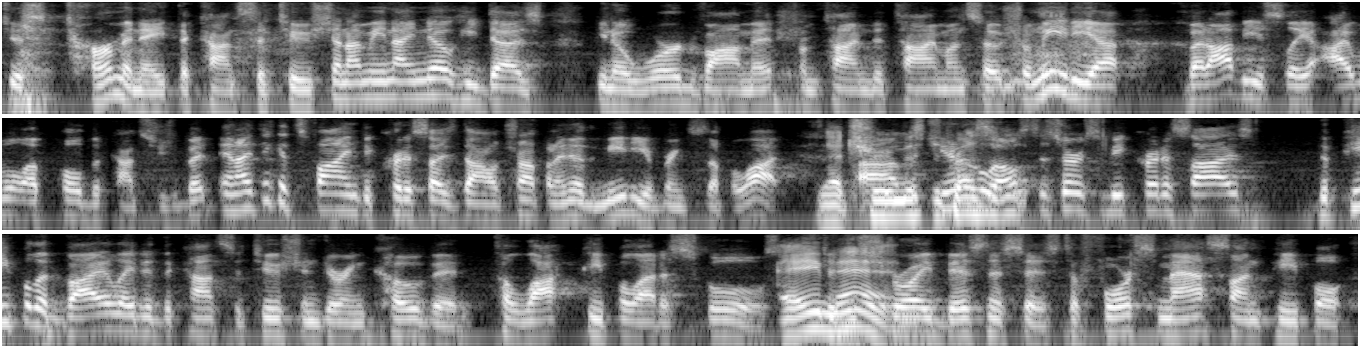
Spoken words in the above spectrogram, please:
just terminate the Constitution. I mean, I know he does, you know, word vomit from time to time on social media, but obviously I will uphold the Constitution. But and I think it's fine to criticize Donald Trump, and I know the media brings this up a lot. Is that true, uh, Mr. You know President? who else deserves to be criticized? the people that violated the Constitution during COVID to lock people out of schools, Amen. to destroy businesses, to force masks on people,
